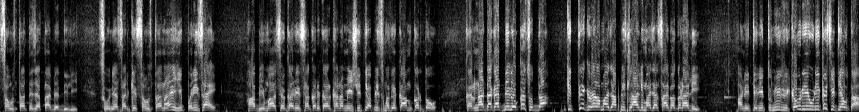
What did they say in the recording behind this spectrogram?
संस्था त्याच्या ताब्यात दिली. सोन्यासारखी संस्था नाही ही परीस आहे. हा भीमा सहकारी साखर कारखाना मी शेती ऑफिसमध्ये काम करतो. कर्नाटकातली लोकंसुद्धा कित्येक वेळा माझ्या ऑफिसला आली माझ्या साहेबाकडे आली. आणि त्यांनी तुम्ही रिकव्हरी एवढी कशी ठेवता?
